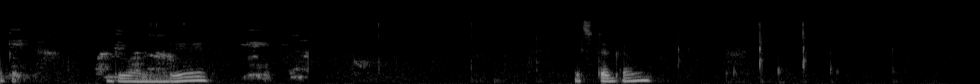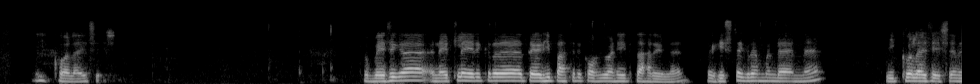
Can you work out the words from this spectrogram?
ஓகே இது வந்து ஹிஸ்டகிராம் ஈக்குவலைசேஷன் ஸோ பேசிக்காக நெட்டில் இருக்கிறத தேடி பார்த்துட்டு காப்பி பண்ணிட்டு தரையில. ஸோ ஹிஸ்டகிராம் என்ன ஈக்குவலைசேஷன்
